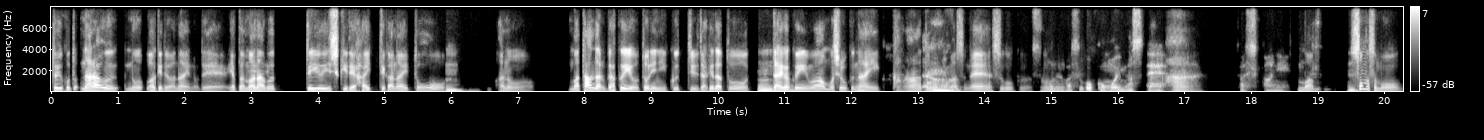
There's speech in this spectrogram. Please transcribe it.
ということ、習うのわけではないので、やっぱり学ぶっええていう意識で入っていかないと、うんあの、まあ単なる学位を取りに行くっていうだけだと、大学院は面白くうんないかなと思いまうんすね、すごく。うそれん。はすごく思いますね。はい。確かに。まあ、うんそもそも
